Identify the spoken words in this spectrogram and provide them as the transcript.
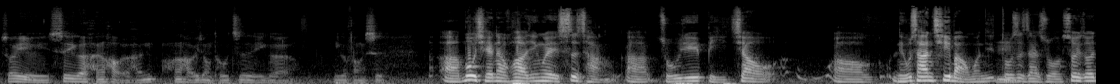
所以是一个很好的、很很好一种投资的一个一个方式。啊、目前的话，因为市场啊、处于比较呃牛三期吧，我们都是在说，所以说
